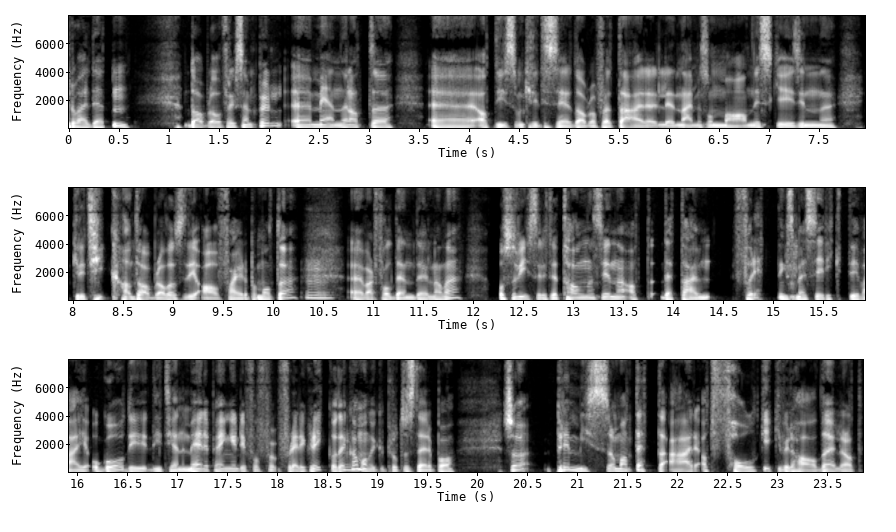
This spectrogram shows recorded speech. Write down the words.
troverdigheten. Dagbladet eksempel eh, mener at, eh, at de som kritiserer Dagbladet for dette, er nærmest sånn maniske i sin eh, kritikk av Dagbladet, så de avfeier det på en måte. Mm. I hvert fall den delen av det. Og så viser de til tallene sine at dette er en forretningsmessig riktig vei å gå. De, de tjener mer penger, de får flere klikk, og det kan man jo ikke protestere på. Så premisset om at dette er at folk ikke vil ha det, eller at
